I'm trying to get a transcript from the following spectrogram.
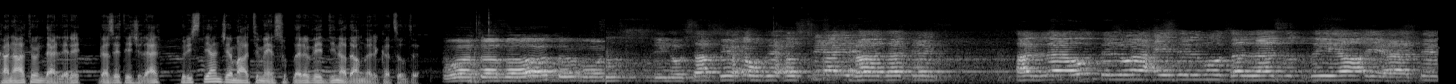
kanaat önderleri, gazeteciler, Hristiyan cemaati mensupları ve din adamları katıldı. وتباتم لنسبح بحسن عبادتك اللاهوت الواحد المثلث الضياء آتٍ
